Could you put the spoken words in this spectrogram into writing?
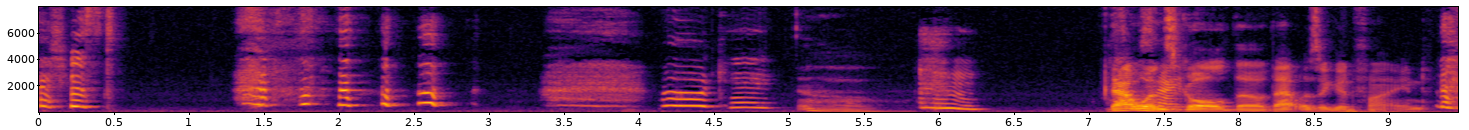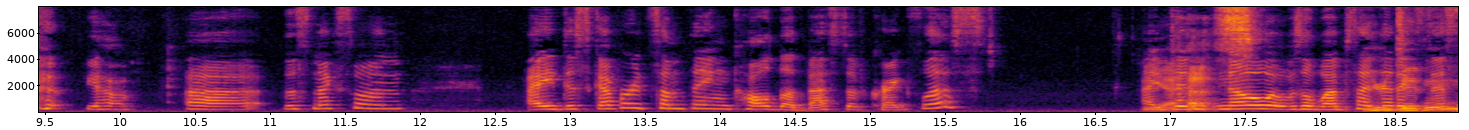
I just Oh. That I'm one's sorry. gold, though. That was a good find. yeah. Uh, this next one, I discovered something called the Best of Craigslist. I didn't know it was a website You that didn't existed.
